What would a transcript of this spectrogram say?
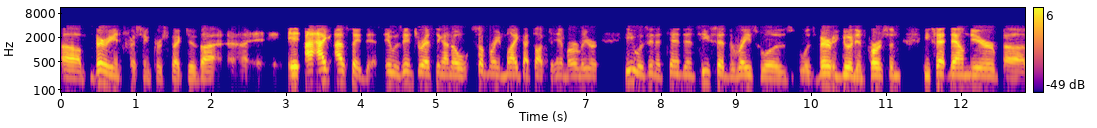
Uh, very interesting perspective. Uh, it, I, I, I'll say this: it was interesting. I know Submarine Mike. I talked to him earlier. He was in attendance. He said the race was was very good in person. He sat down near uh,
